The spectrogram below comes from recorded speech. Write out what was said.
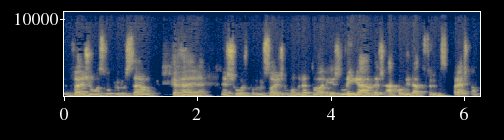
vejam a sua progressão de carreira, as suas progressões remuneratórias ligadas à qualidade do serviço que prestam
